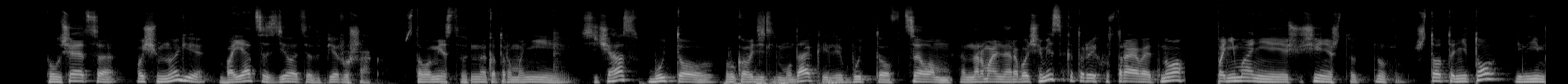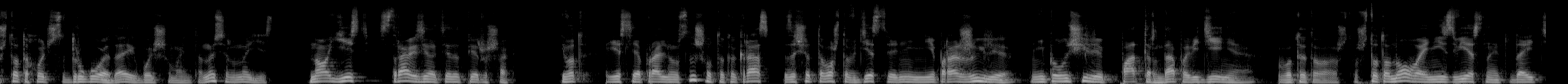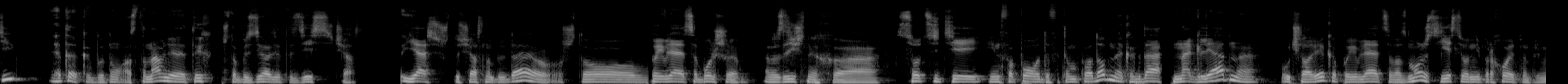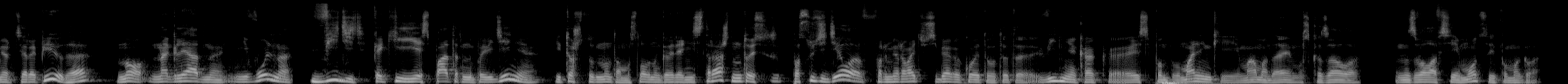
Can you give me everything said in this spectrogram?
Получается, очень многие боятся сделать этот первый шаг с того места, на котором они сейчас, будь то руководитель мудак или будь то в целом нормальное рабочее место, которое их устраивает, но понимание и ощущение, что ну, что-то не то, и им что-то хочется другое, да, их больше манит, оно все равно есть. Но есть страх сделать этот первый шаг. И вот, если я правильно услышал, то как раз за счет того, что в детстве они не прожили, не получили паттерн да, поведения вот этого, что что-то новое, неизвестное туда идти, это как бы ну, останавливает их, чтобы сделать это здесь сейчас. Я что сейчас наблюдаю, что появляется больше различных э, соцсетей, инфоповодов и тому подобное, когда наглядно у человека появляется возможность, если он не проходит, например, терапию, да, но наглядно, невольно видеть, какие есть паттерны поведения, и то, что, ну, там, условно говоря, не страшно. Ну, то есть, по сути дела, формировать у себя какое-то вот это видение, как э, если бы он был маленький, и мама, да, ему сказала, назвала все эмоции и помогла.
